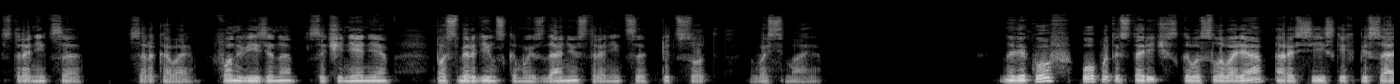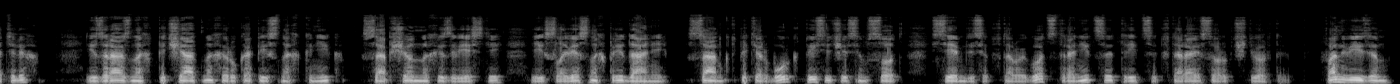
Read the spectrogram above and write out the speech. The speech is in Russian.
Страница сороковая. Фон Визина. Сочинение по Смердинскому изданию. Страница 508. Новиков. Опыт исторического словаря о российских писателях из разных печатных и рукописных книг, сообщенных известий и словесных преданий. Санкт-Петербург, 1772 год, страницы 32-44. Фон Визин,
